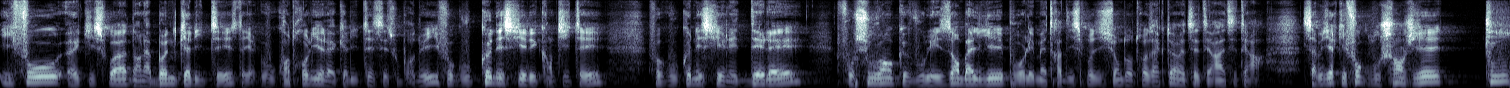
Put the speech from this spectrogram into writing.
il faut euh, qu'ils soient dans la bonne qualité, c'est-à-dire que vous contrôliez la qualité de ces sous-produits, il faut que vous connaissiez les quantités, il faut que vous connaissiez les délais, il faut souvent que vous les emballiez pour les mettre à disposition d'autres acteurs, etc., etc. Ça veut dire qu'il faut que vous changiez tout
